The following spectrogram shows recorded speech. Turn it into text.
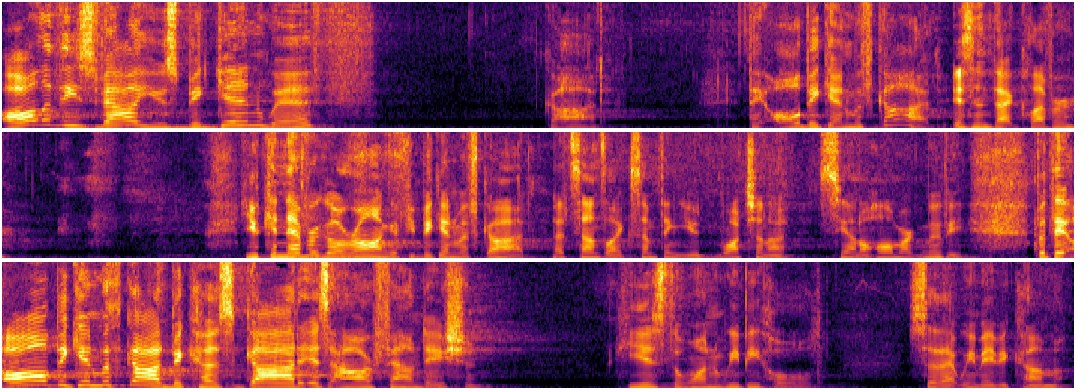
all of these values begin with God. They all begin with God. Isn't that clever? You can never go wrong if you begin with God. That sounds like something you'd watch on a see on a Hallmark movie. But they all begin with God because God is our foundation. He is the one we behold so that we may become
